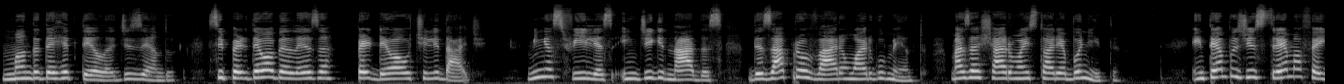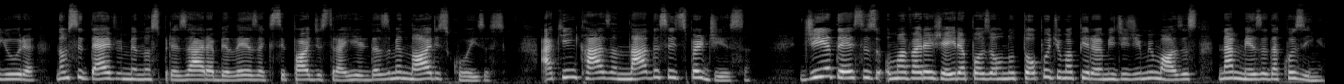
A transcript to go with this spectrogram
manda derretê-la, dizendo: Se perdeu a beleza, perdeu a utilidade. Minhas filhas, indignadas, desaprovaram o argumento, mas acharam a história bonita. Em tempos de extrema feiura, não se deve menosprezar a beleza que se pode extrair das menores coisas. Aqui em casa nada se desperdiça. Dia desses, uma varejeira posou no topo de uma pirâmide de mimosas na mesa da cozinha.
